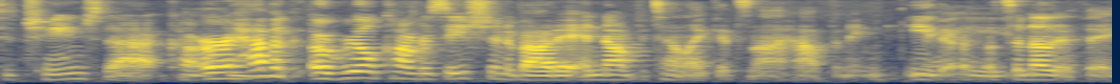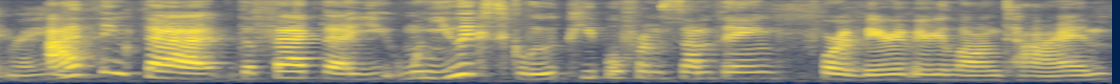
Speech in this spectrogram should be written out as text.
to change that or have a, a, real conversation about it and not pretend like it's not happening either. Right. that's another thing right? I think that the fact that you when you exclude people from something for a very very long time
